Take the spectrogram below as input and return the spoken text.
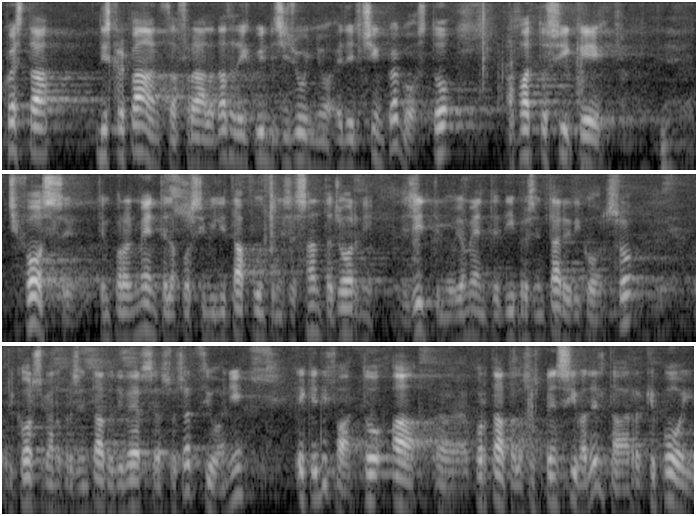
questa discrepanza fra la data del 15 giugno e del 5 agosto ha fatto sì che eh, ci fosse temporalmente la possibilità appunto nei 60 giorni legittimi ovviamente di presentare ricorso, ricorso che hanno presentato diverse associazioni e che di fatto ha eh, portato alla sospensiva del TAR che poi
